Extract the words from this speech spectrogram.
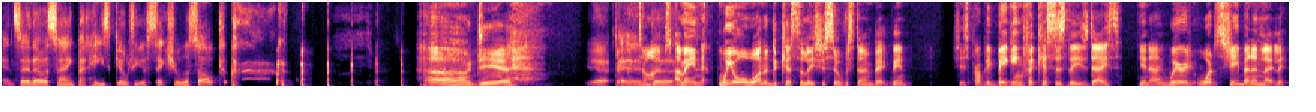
And so they were saying, but he's guilty of sexual assault. Oh dear. Yeah. Different and, times. uh, I mean, we all wanted to kiss Alicia Silverstone back then. She's probably begging for kisses these days. You know, where what's she been in lately?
